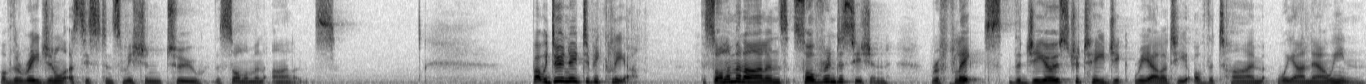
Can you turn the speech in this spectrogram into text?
of the regional assistance mission to the Solomon Islands. But we do need to be clear. The Solomon Islands sovereign decision reflects the geostrategic reality of the time we are now in,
